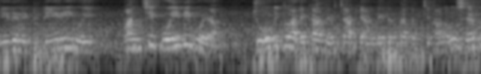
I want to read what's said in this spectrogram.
ਇਹਦੇ ਲਈ ਡਟੀਰੀ ਹੋਈ, ਪੰਛੀ ਕੋਈ ਵੀ ਹੋਇਆ, ਜੋ ਵੀ ਤੁਹਾਡੇ ਘਰ ਦੇ ਵਿੱਚ ਆ ਕੇ ਆਂਡੇ ਦਿੰਦਾ ਬੱਚੇ ਨਾਲ, ਉਹ ਸਿਰਫ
